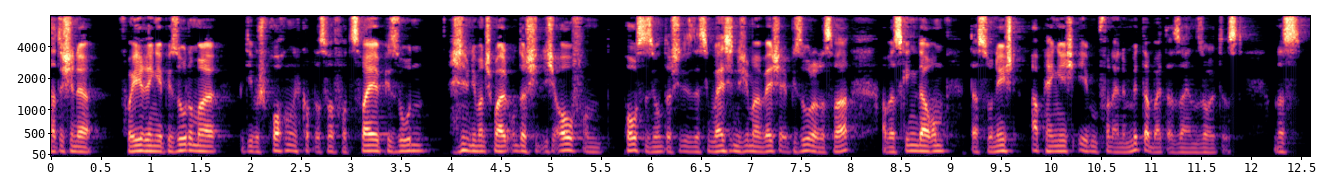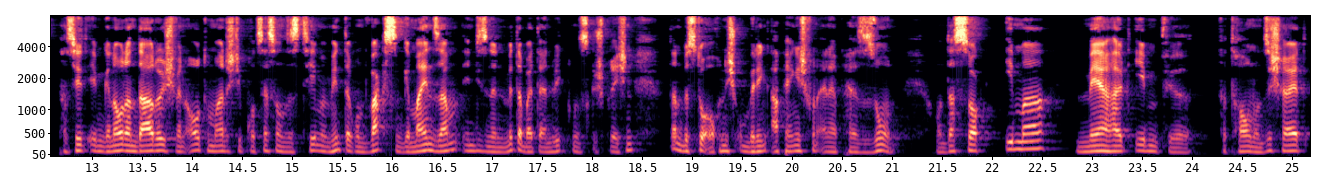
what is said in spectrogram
hatte ich in der vorherigen Episode mal mit dir besprochen. Ich glaube, das war vor zwei Episoden. Ich nehme die manchmal unterschiedlich auf und poste sie unterschiedlich, deswegen weiß ich nicht immer, welche Episode das war. Aber es ging darum, dass du nicht abhängig eben von einem Mitarbeiter sein solltest. Und das passiert eben genau dann dadurch, wenn automatisch die Prozesse und Systeme im Hintergrund wachsen, gemeinsam in diesen Mitarbeiterentwicklungsgesprächen, dann bist du auch nicht unbedingt abhängig von einer Person. Und das sorgt immer mehr halt eben für Vertrauen und Sicherheit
